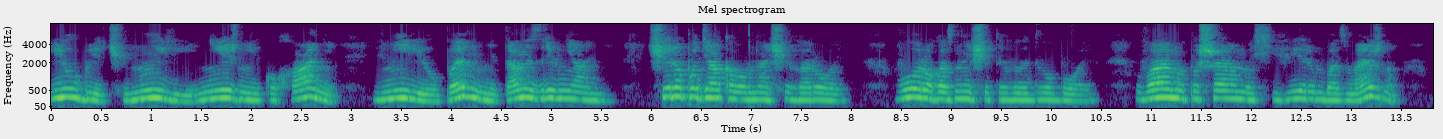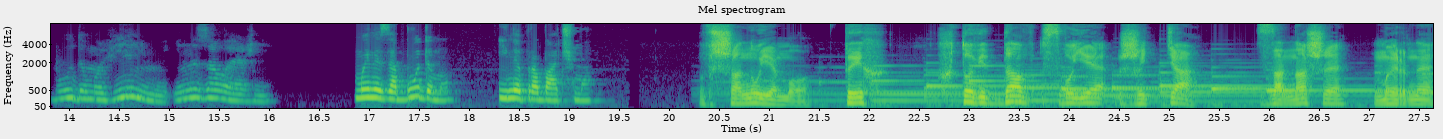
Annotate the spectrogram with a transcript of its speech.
люблячі, милі, ніжні й кохані, вмілі, упевнені та незрівняні. Щира подяка вам, наші герої, ворога знищити ви двобоє. Вами пишаємось і віримо безмежно, будемо вільними і незалежні. Ми не забудемо і не пробачимо. Вшануємо тих, хто віддав своє життя за наше мирне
